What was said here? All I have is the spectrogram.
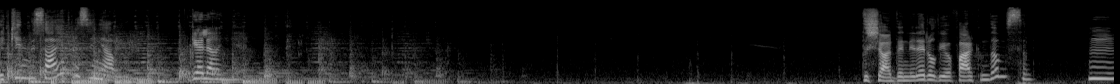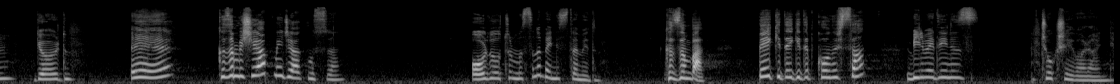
Ekin müsait misin yavrum? Gel anne. Dışarıda neler oluyor farkında mısın? Gördüm. Ee, kızım bir şey yapmayacak mısın? Orada oturmasını ben istemedim. Kızım bak, belki de gidip konuşsan. Bilmediğiniz çok şey var anne.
